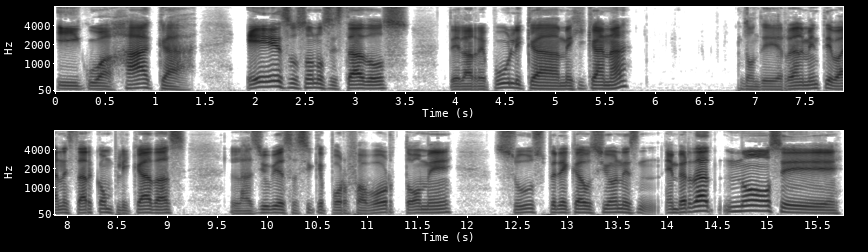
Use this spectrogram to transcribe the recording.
y Oaxaca. Esos son los estados de la República Mexicana donde realmente van a estar complicadas las lluvias, así que por favor tome sus precauciones. En verdad, no se...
